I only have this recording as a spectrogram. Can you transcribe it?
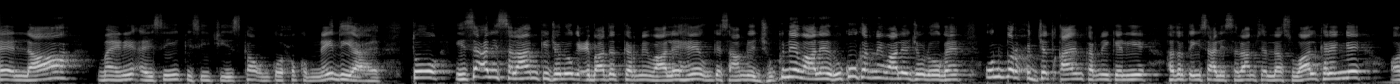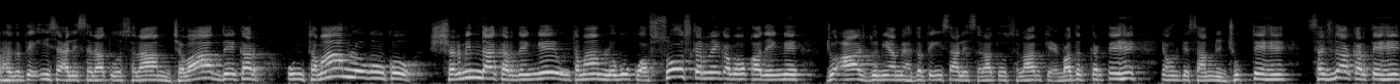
اے اللہ میں نے ایسی کسی چیز کا ان کو حکم نہیں دیا ہے۔ تو عیسیٰ علیہ السلام کی جو لوگ عبادت کرنے والے ہیں، ان کے سامنے جھکنے والے رکو کرنے والے جو لوگ ہیں، ان پر حجت قائم کرنے کے لیے حضرت عیسیٰ علیہ السلام سے اللہ سوال کریں گے۔ اور حضرت عیسیٰ علیہ السلام جواب دے کر ان تمام لوگوں کو شرمندہ کر دیں گے، ان تمام لوگوں کو افسوس کرنے کا موقع دیں گے جو آج دنیا میں حضرت عیسیٰ علیہ السلام کی عبادت کرتے ہیں یا ان کے سامنے جھکتے ہیں، سجدہ کرتے ہیں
